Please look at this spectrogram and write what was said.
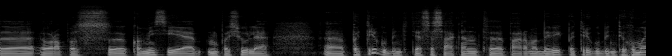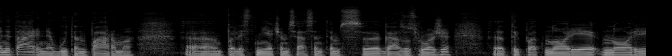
e, europos komisija pasiūlė e, patrigubinti tiesą sakant paramą beveik patrigubinti humanitarinę būtent paramą e, palestiniečiams esantiems gazos ruože. Taip pat norė nori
